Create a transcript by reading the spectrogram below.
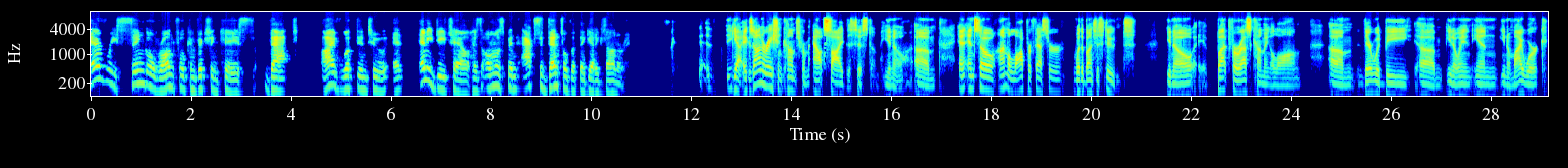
every single wrongful conviction case that I've looked into at any detail has almost been accidental that they get exonerated. Yeah, exoneration comes from outside the system, you know. Um, and, and so I'm a law professor with a bunch of students, you know, but for us coming along, um, there would be, um, you know, in, in, you know, my work,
